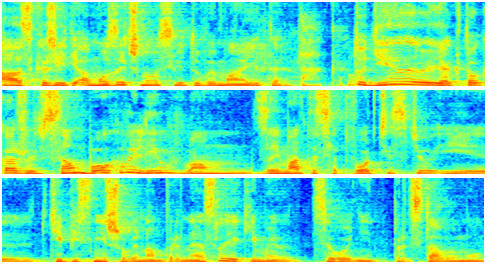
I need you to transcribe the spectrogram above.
А скажіть, а музичну освіту ви маєте? так. Тоді, як то кажуть, сам Бог велів вам займатися творчістю і ті пісні, що ви нам принесли, які ми сьогодні представимо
